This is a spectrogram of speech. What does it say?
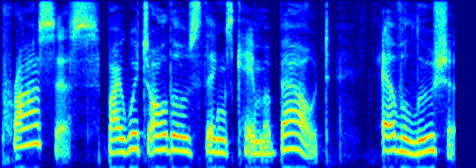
process by which all those things came about? Evolution.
